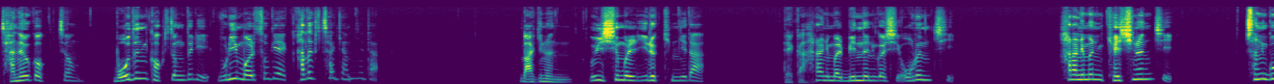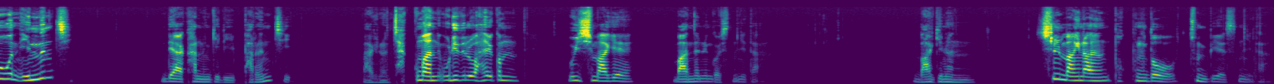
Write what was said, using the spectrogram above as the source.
자녀 걱정, 모든 걱정들이 우리 머릿속에 가득 차게 합니다. 마귀는 의심을 일으킵니다. 내가 하나님을 믿는 것이 옳은지, 하나님은 계시는지, 천국은 있는지, 내가 가는 길이 바른지, 마귀는 자꾸만 우리들로 하여금 의심하게 만드는 것입니다. 마귀는 실망이라는 폭풍도 준비했습니다.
